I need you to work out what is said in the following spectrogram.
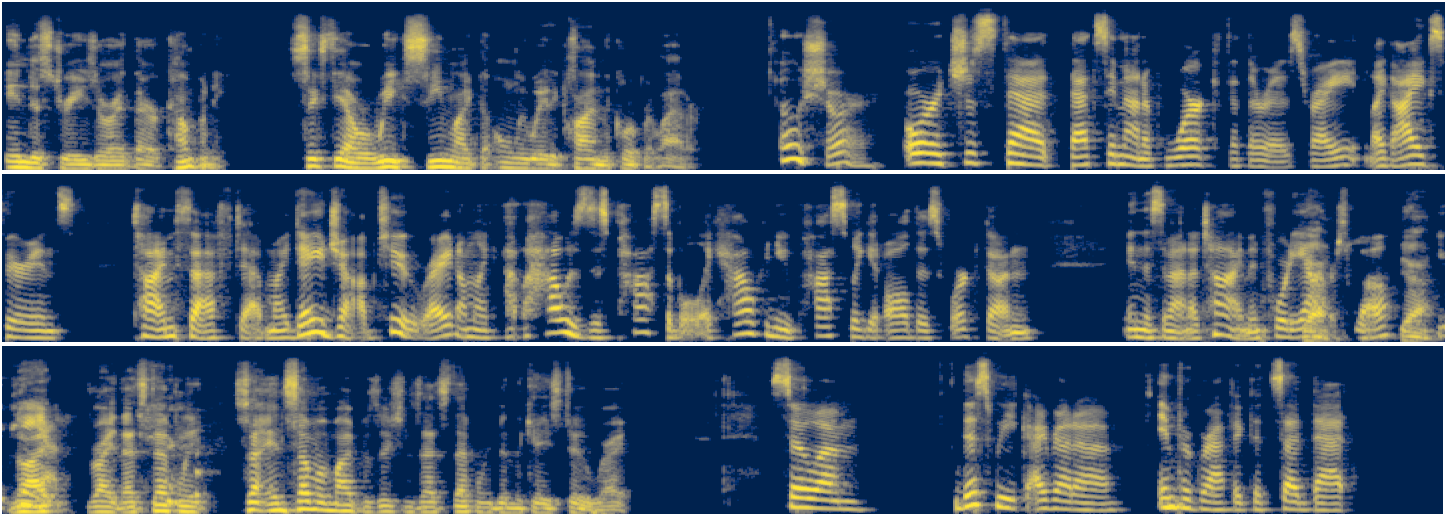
industries or at their company. 60 hour weeks seem like the only way to climb the corporate ladder. Oh, sure. Or it's just that that's the amount of work that there is, right? Like I experience time theft at my day job too, right? I'm like, how, is this possible? Like, how can you possibly get all this work done in this amount of time in 40 Yeah, hours? Well, Yeah. you No, I- right. That's definitely so in some of my positions, that's definitely been the case too, right? So um this week I read a infographic that said that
